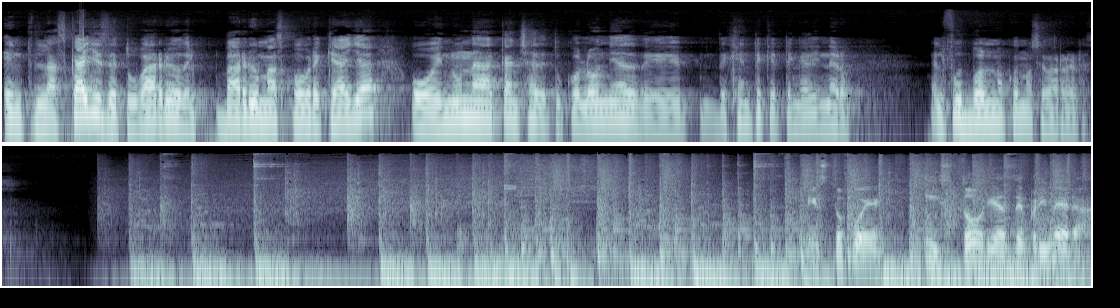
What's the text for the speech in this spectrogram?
entre las calles de tu barrio, del barrio más pobre que haya, o en una cancha de tu colonia de gente que tenga dinero. El fútbol no conoce barreras. Esto fue Historias de Primera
